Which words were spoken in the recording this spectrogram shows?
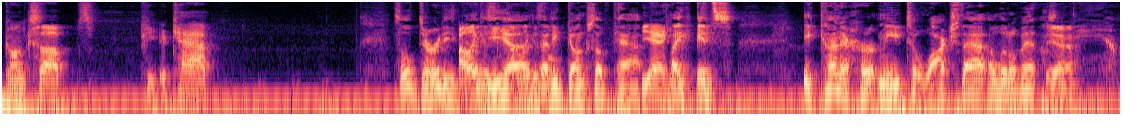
Gunks up, sp- cap. It's a little dirty I like that his- he I uh, like his that he gunks up Cap. Yeah, like it's it kind of hurt me to watch that a little bit. I was Yeah. like, damn.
